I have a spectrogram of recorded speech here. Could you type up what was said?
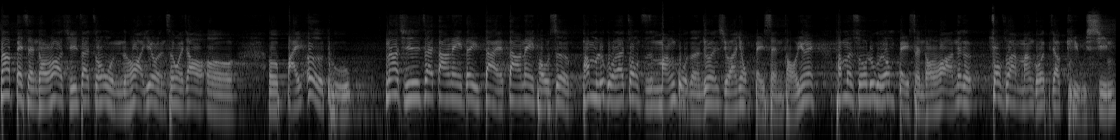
那北省头的话，其实在中文的话也有人称为叫呃呃白垩图。那其实，在大内这一带，大内投射，他们如果在种植芒果的人，就很喜欢用北神头，因为他们说，如果用北神头的话，那个种出来芒果会比较 Q 心。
